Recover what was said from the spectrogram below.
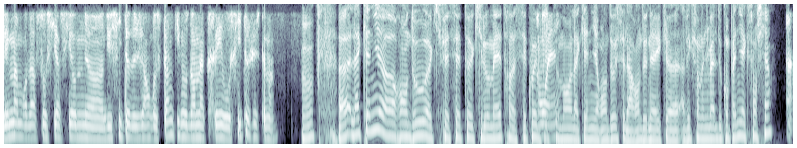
les membres d'association du site de Jean Rostin qui nous donnent accès au site justement. Hum. Euh, la Cagny Rando euh, qui fait 7 km, c'est quoi exactement la Cagny Rando? C'est la randonnée avec, euh, avec son animal de compagnie, avec son chien? Ah,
